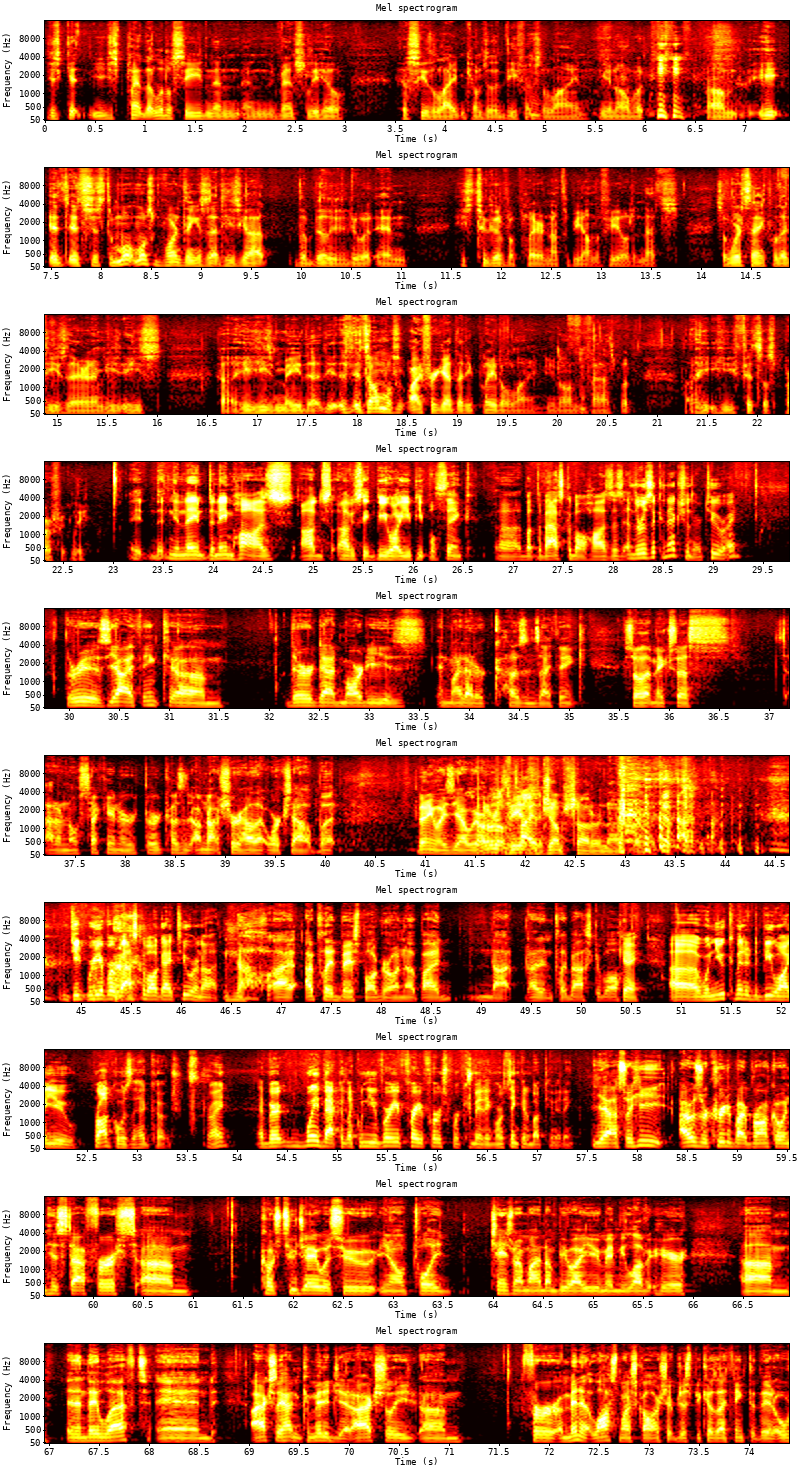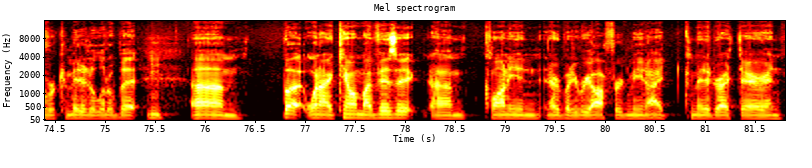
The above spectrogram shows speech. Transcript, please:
you just get, you just plant that little seed, and then, and eventually he'll, he'll see the light and come to the defensive mm. line, you know. But um, he, it, it's just the mo- most important thing is that he's got the ability to do it, and he's too good of a player not to be on the field, and that's so we're thankful that he's there, and he, he's uh, he, he's made that. it's almost I forget that he played O line, you know, in the mm. past, but uh, he, he fits us perfectly. It, the, name, the name Haws, obviously, BYU people think uh, about the basketball Hawses, and there is a connection there too, right? There is, yeah. I think um, their dad Marty is, and my dad are cousins, I think. So that makes us, I don't know, second or third cousins. I'm not sure how that works out, but but anyways, yeah, we. were. I don't know if he has a jump shot or not. Did, were you ever a basketball guy too, or not? No, I, I played baseball growing up. I not I didn't play basketball. Okay, uh, when you committed to BYU, Bronco was the head coach, right? Very, way back, like when you very, very first were committing or thinking about committing. Yeah, so he, I was recruited by Bronco and his staff first. Um, coach 2J was who you know totally changed my mind on BYU, made me love it here. Um, and then they left, and I actually hadn't committed yet. I actually, um, for a minute, lost my scholarship just because I think that they had overcommitted a little bit. Mm. Um, but when I came on my visit, um, Kalani and, and, everybody reoffered me, and I committed right there, and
